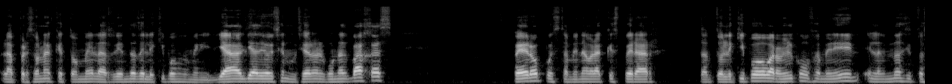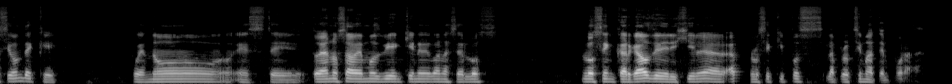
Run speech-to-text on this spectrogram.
la persona que tome las riendas del equipo femenil. Ya al día de hoy se anunciaron algunas bajas, pero pues también habrá que esperar tanto el equipo varonil como femenil en la misma situación de que pues no, este, todavía no sabemos bien quiénes van a ser los, los encargados de dirigir a, los equipos la próxima temporada.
